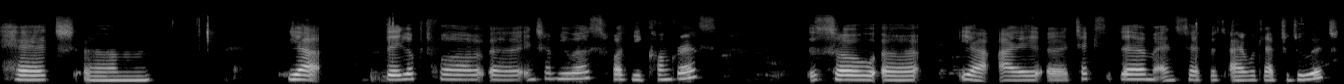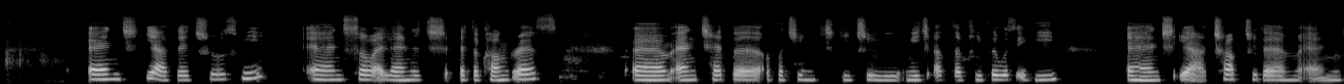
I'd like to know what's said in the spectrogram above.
had um, yeah they looked for uh, interviewers for the Congress. So uh, yeah, I uh, texted them and said that I would like to do it. And yeah, they chose me. And so I landed at the Congress um, and had the opportunity to meet other people with EB and yeah, talk to them and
